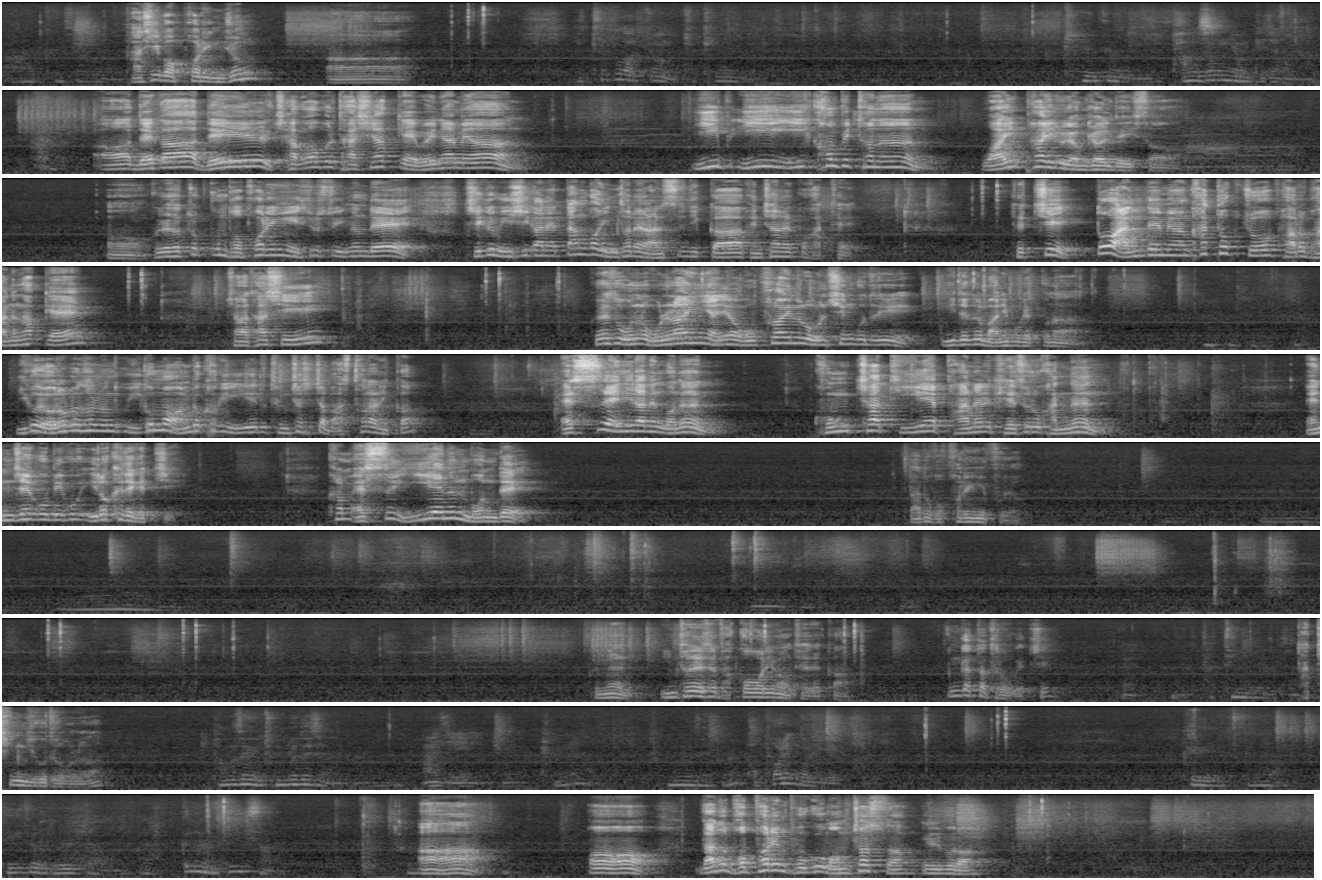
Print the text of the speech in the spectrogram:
아. 다시 버퍼링 중? 아, 유튜브가 좀 좋긴 그래서 방송용 계정? 어, 내가 내일 작업을 다시 할게. 왜냐면, 이, 이, 이 컴퓨터는 와이파이로 연결돼 있어. 아 어, 그래서 조금 버퍼링이 있을 수 있는데, 지금 이 시간에 딴 거 인터넷 안 쓰니까 괜찮을 것 같아. 됐지? 또 안 되면 카톡 줘. 바로 반응할게. 자, 다시. 그래서 오늘 온라인이 아니라 오프라인으로 온 친구들이 이득을 많이 보겠구나. 이거 여러 번 설명 듣고 이것만 완벽하게 이해해도 등차 진짜 마스터라니까? SN이라는 거는 공차 D의 반을 개수로 갖는 n제곱이고 이렇게 되겠지. 그럼 SEN은 뭔데? 나도 버퍼링이 보여. 그러면 인터넷을 바꿔버리면 어떻게 될까? 끊겼다 들어오겠지? 다 튕기고. 다 튕기고 들어오려나? 방송이 종료되지 않을까요? 아니지 좀 중요한 종료될까요? 버퍼링 걸리겠지. 그 뭐야 데이터를 돌렸다가 아, 끝나면 끊기잖아. 아, 아. 어, 어. 나도 버퍼링 보고 멈췄어. 일부러.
